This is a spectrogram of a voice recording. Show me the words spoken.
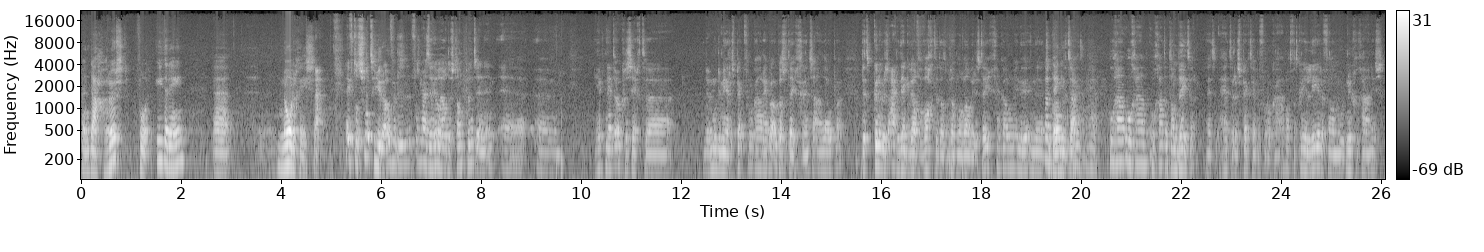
een dag rust voor iedereen eh, nodig is. Nou, even tot slot hierover. Dus, volgens mij is het een heel helder standpunt. En, en eh, eh, je hebt net ook gezegd, we moeten meer respect voor elkaar hebben, ook als we tegen grenzen aanlopen. Dit kunnen we dus eigenlijk denk ik wel verwachten dat we dat nog wel weer eens tegen gaan komen in de, in de Dat toekomende tijd. ja. Hoe, gaan, hoe, gaan, hoe gaat het dan beter? Het, het respect hebben voor elkaar. Wat, wat kun je leren van hoe het nu gegaan is?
